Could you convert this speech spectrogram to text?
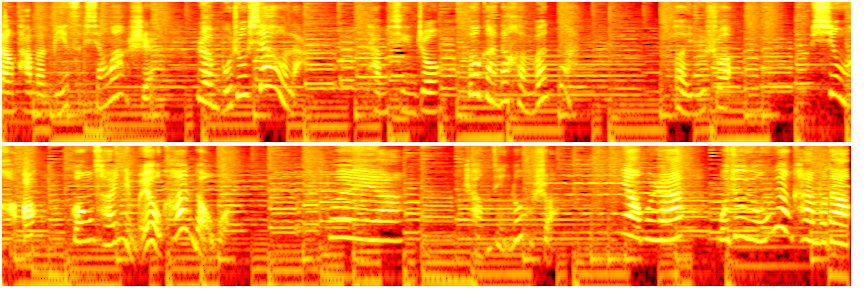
当他们彼此相望时，忍不住笑了。他们心中都感到很温暖。鳄鱼说：“幸好刚才你没有看到我。”对呀，长颈鹿说：“要不然我就永远看不到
